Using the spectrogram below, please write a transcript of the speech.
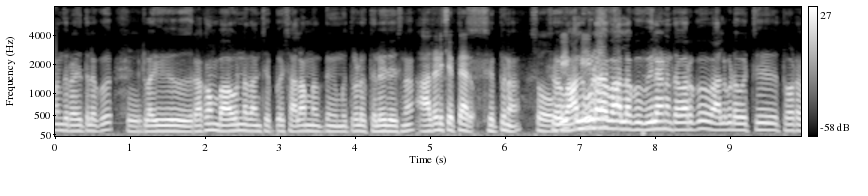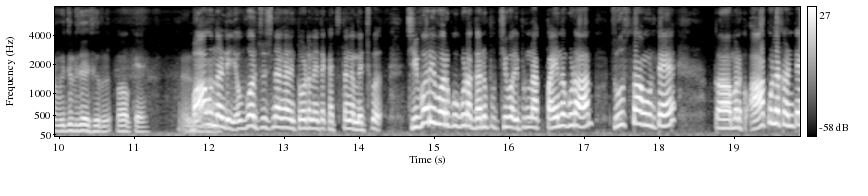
మంది రైతులకు ఇట్లా ఈ రకం బాగున్నది అని చెప్పి చాలా మంది మిత్రులకు తెలియజేసిన ఆల్రెడీ చెప్పారు. చెప్పిన. సో వాళ్ళు కూడా వాళ్ళకు వీలైనంత వరకు వాళ్ళు కూడా వచ్చి తోట విజిట్ చేసిర్రు. ఓకే. బాగుందండి. ఎవరు చూసినా కానీ తోటనైతే ఖచ్చితంగా మెచ్చుకో చివరి వరకు కూడా గనుపు చివరి ఇప్పుడు నాకు పైన కూడా చూస్తూ ఉంటే మనకు ఆకుల కంటే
